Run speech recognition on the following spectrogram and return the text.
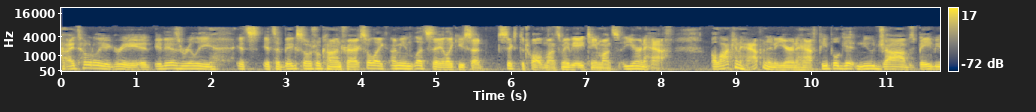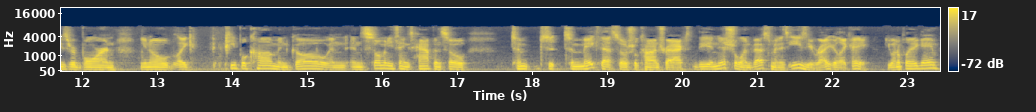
I totally agree. It it is really it's it's a big social contract. So like I mean, let's say like you said, six to twelve months, maybe eighteen months, a year and a half. A lot can happen in a year and a half. People get new jobs, babies are born, you know, like people come and go and and so many things happen. So to to to make that social contract, the initial investment is easy, right? You're like, "Hey, do you want to play a game?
